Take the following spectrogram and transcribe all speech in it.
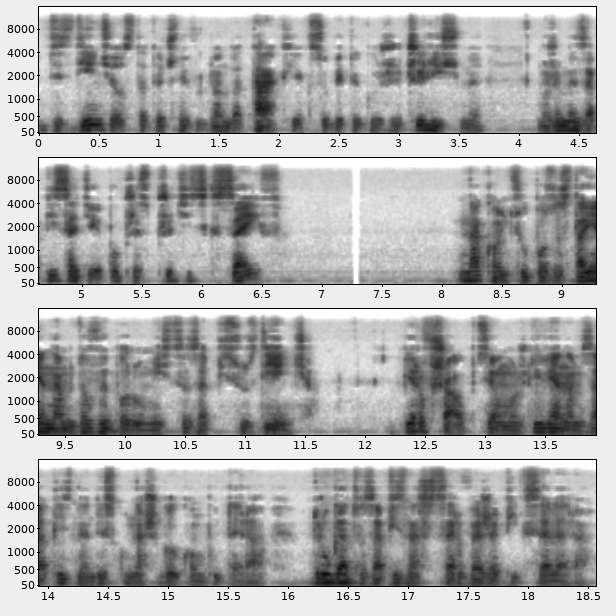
Gdy zdjęcie ostatecznie wygląda tak, jak sobie tego życzyliśmy, możemy zapisać je poprzez przycisk Save. Na końcu pozostaje nam do wyboru miejsce zapisu zdjęcia. Pierwsza opcja umożliwia nam zapis na dysku naszego komputera, druga to zapis na serwerze Pixelera.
